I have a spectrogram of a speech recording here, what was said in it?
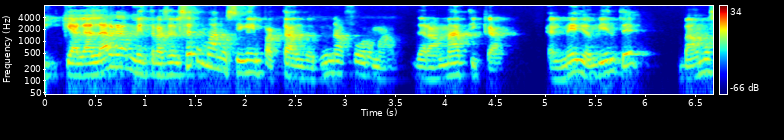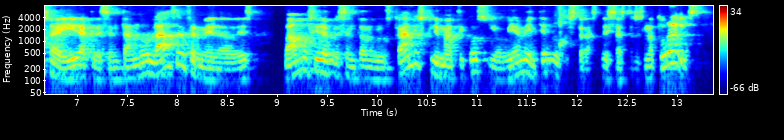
y que a la larga, mientras el ser humano siga impactando de una forma dramática el medio ambiente, vamos a ir acrecentando las enfermedades, vamos a ir acrecentando los cambios climáticos y obviamente los desastres naturales.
